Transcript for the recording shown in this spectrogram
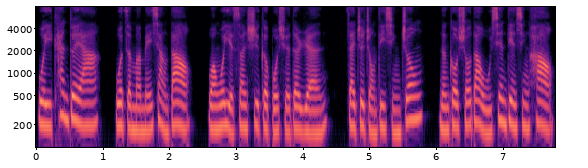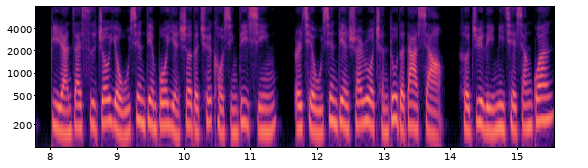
我一看，对啊，我怎么没想到？枉我也算是个博学的人，在这种地形中。能够收到无线电信号，必然在四周有无线电波衍射的缺口型地形，而且无线电衰弱程度的大小和距离密切相关，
